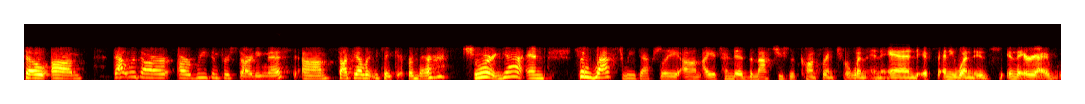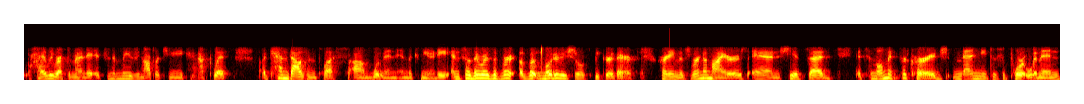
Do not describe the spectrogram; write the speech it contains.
So um, that was our, our reason for starting this. Um, Saqi, I'll let you take it from there. Sure. Yeah. And so last week, actually, um, I attended the Massachusetts Conference for Women, and if anyone is in the area, I highly recommend it. It's an amazing opportunity to connect with uh, 10,000 plus um, women in the community. And so there was a, ver- a, motivational speaker there. Her name is Verna Myers, and she had said, "It's a moment for courage. Men need to support women,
